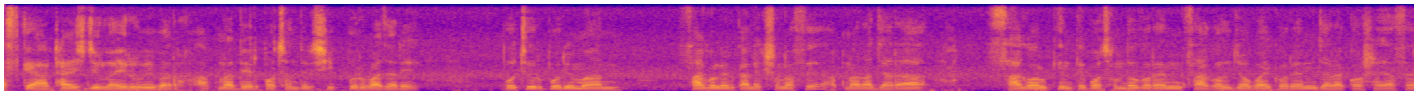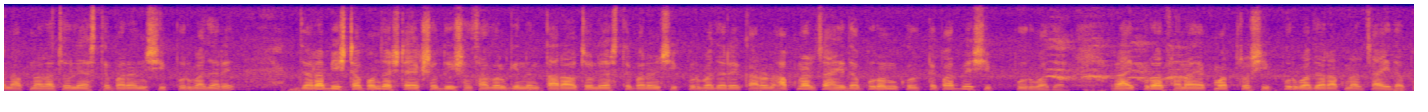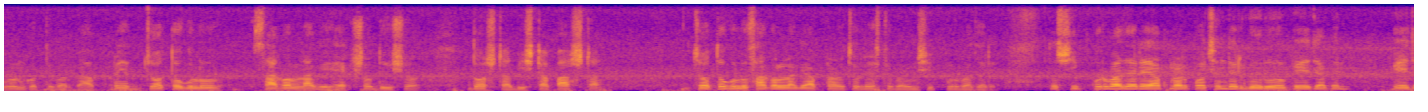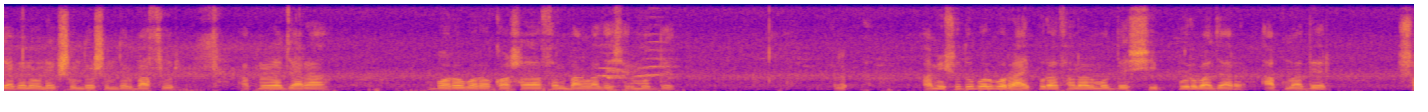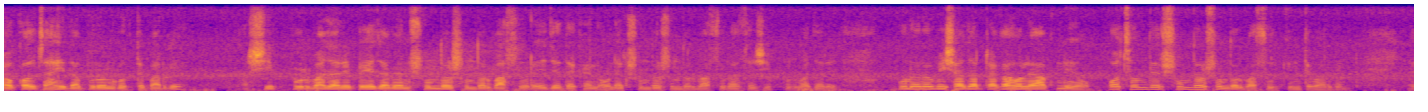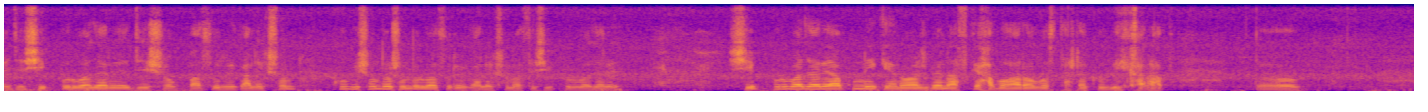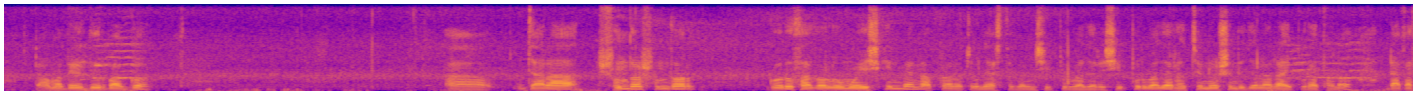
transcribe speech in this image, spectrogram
আজকে আঠাইশ জুলাই রবিবার আপনাদের পছন্দের শিবপুর বাজারে প্রচুর পরিমাণ ছাগলের কালেকশন আছে। আপনারা যারা ছাগল কিনতে পছন্দ করেন, ছাগল জবাই করেন, যারা কষায় আছেন, আপনারা চলে আসতে পারেন শিবপুর বাজারে। যারা বিশটা, পঞ্চাশটা, একশো, দুইশো ছাগল কিনেন, তারাও চলে আসতে পারেন শিবপুর বাজারে, কারণ আপনার চাহিদা পূরণ করতে পারবে শিবপুর বাজার। রায়পুরা থানায় একমাত্র শিবপুর বাজার আপনার চাহিদা পূরণ করতে পারবে। আপনি যতগুলো ছাগল লাগে, একশো, দুইশো, দশটা, বিশটা, পাঁচটা, যতগুলো ছাগল লাগে আপনারা চলে আসতে পারেন শিবপুর বাজারে। তো শিবপুর বাজারে আপনার পছন্দের গরুও পেয়ে যাবেন পেয়ে যাবেন অনেক সুন্দর সুন্দর বাছুর। আপনারা যারা বড় বড় কষায় আছেন বাংলাদেশের মধ্যে। আমি শুধু বলব রায়পুরা থানার মধ্যে শিবপুর বাজার আপনাদের সকল চাহিদা পূরণ করতে পারবে। আর শিবপুর বাজারে পেয়ে যাবেন সুন্দর সুন্দর বাছুর। এই যে দেখেন, অনেক সুন্দর সুন্দর বাছুর আছে শিবপুর বাজারে। পনেরো বিশ হাজার টাকা হলে আপনিও পছন্দের সুন্দর সুন্দর বাছুর কিনতে পারবেন। এই যে শিবপুর বাজারে যে সব বাছুরের কালেকশন খুবই সুন্দর সুন্দর বাছুরের কালেকশন আছে শিবপুর বাজারে। শিবপুর বাজারে আপনি কেন আসবেন? আজকে আবহাওয়ার অবস্থাটা খুবই খারাপ। তো আমাদের দুর্ভাগ্য। যারা সুন্দর সুন্দর গরু, ছাগল, ও মহিষ কিনবেন, আপনারা চলে আসতে পারেন শিবপুর বাজারে। শিবপুর বাজার হচ্ছে নরসিংদী জেলার রায়পুরা থানা, ঢাকা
